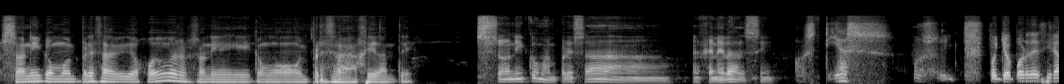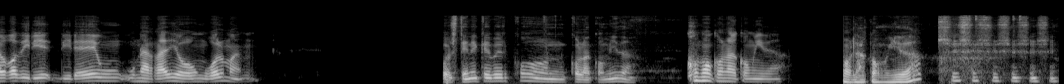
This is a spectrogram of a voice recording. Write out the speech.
¿Sony como empresa de videojuegos o Sony como empresa gigante? Sony como empresa en general, sí. Hostias. Pues, pues yo por decir algo diré, una radio o un Wallman. Pues tiene que ver con, con la comida. ¿Cómo con la comida? ¿Con la comida? Sí, sí, sí, sí, sí, sí.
